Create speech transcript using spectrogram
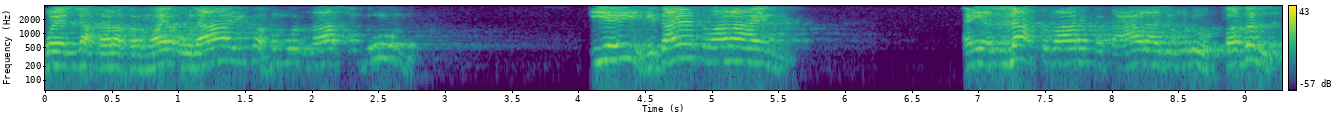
کوئی اللہ تعالیٰ فرمایا اولائک الراشدون۔ یہی ہدایت والا ہیں۔ اے اللہ تبارک و تعالی جو بڑو فضل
